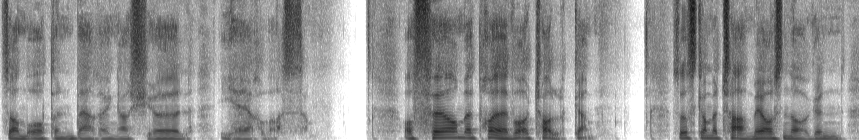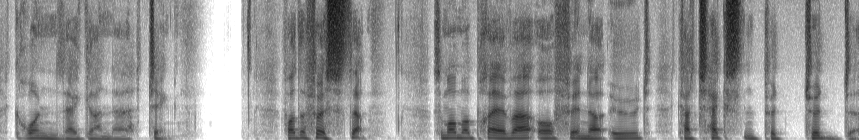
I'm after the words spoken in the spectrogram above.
som åpenbaringa sjøl gir oss. Og før vi prøver å tolke, så skal vi ta med oss noen grunnleggende ting. For det første så må vi prøve å finne ut hva teksten betydde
